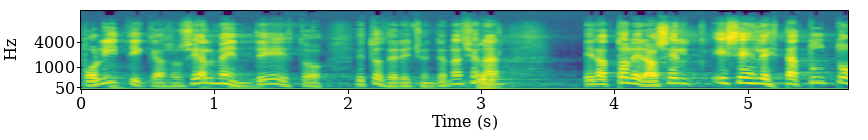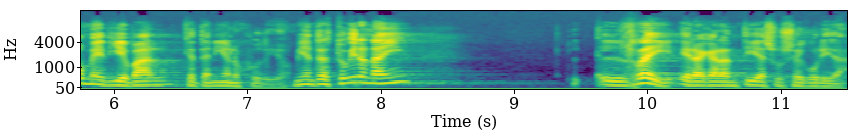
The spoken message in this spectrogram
política, socialmente, esto, esto es derecho internacional, era tolerado. Ese es el estatuto medieval que tenían los judíos. Mientras estuvieran ahí, el rey era garantía de su seguridad.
